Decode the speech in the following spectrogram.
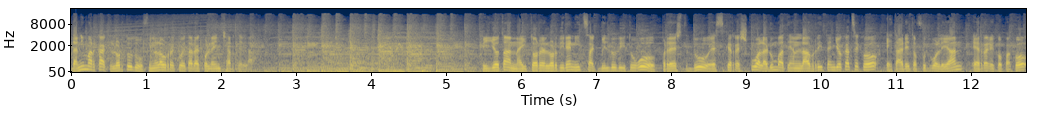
Danimarkak lortu du finalaurrekoetarako lehen txartela. Pilotan aitorre lordiren hitzak bildu ditugu, prest du ezker eskua larun batean labriten jokatzeko, eta areto futbolean erregekopako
